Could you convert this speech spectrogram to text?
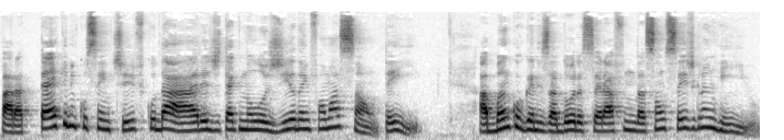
para técnico científico da área de tecnologia da informação, TI. A banca organizadora será a Fundação Seis Gran Rio.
